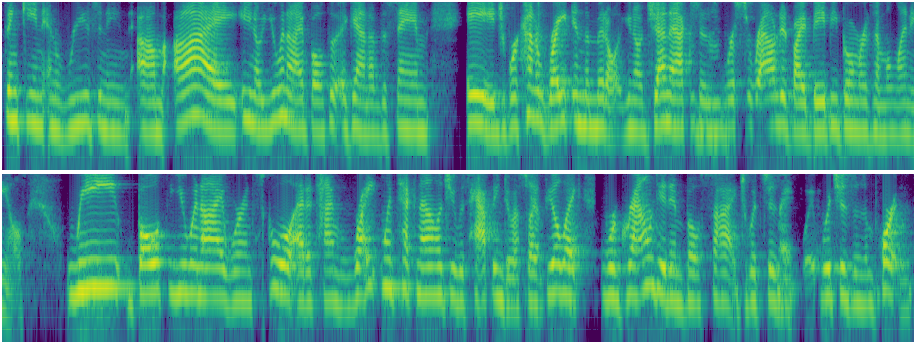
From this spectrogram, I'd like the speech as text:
thinking and reasoning. Um, I, you know, you and I both, again, of the same age, we're kind of right in the middle. You know, Gen X is, mm-hmm. we're surrounded by baby boomers and millennials we both you and I were in school at a time right when technology was happening to us. So I feel like we're grounded in both sides, which is right. which is important.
